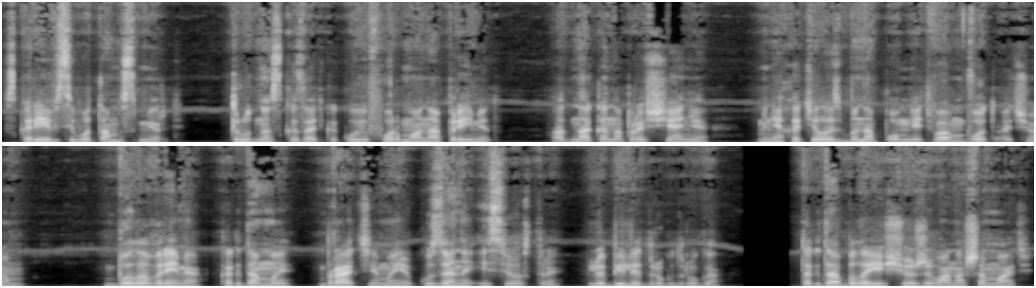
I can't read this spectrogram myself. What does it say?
Скорее всего, там смерть. Трудно сказать, какую форму она примет. Однако на прощание мне хотелось бы напомнить вам вот о чем. Было время, когда мы братья мои, кузены и сестры, любили друг друга. Тогда была еще жива наша мать,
